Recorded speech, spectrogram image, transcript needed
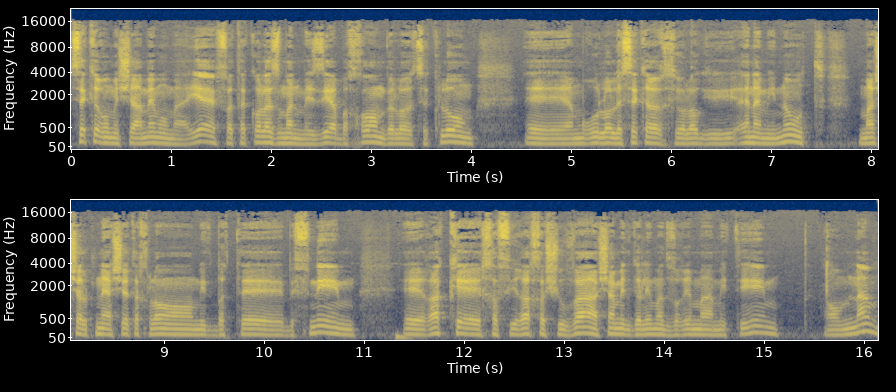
סקר הוא משעמם ומעייף, אתה כל הזמן מזיע בחום ולא יוצא כלום. אה, אמרו לו לסקר ארכיאולוגי אין אמינות, מה שעל פני השטח לא מתבטא בפנים, אה, רק אה, חפירה חשובה, שם מתגלים הדברים האמיתיים. האומנם?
